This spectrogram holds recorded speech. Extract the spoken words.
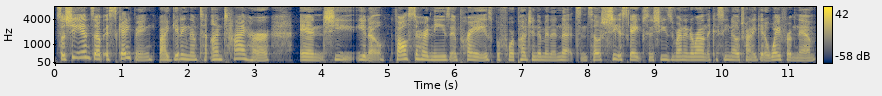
So she ends up escaping by getting them to untie her and she, you know, falls to her knees and prays before punching them in the nuts. And so she escapes and she's running around the casino trying to get away from them.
